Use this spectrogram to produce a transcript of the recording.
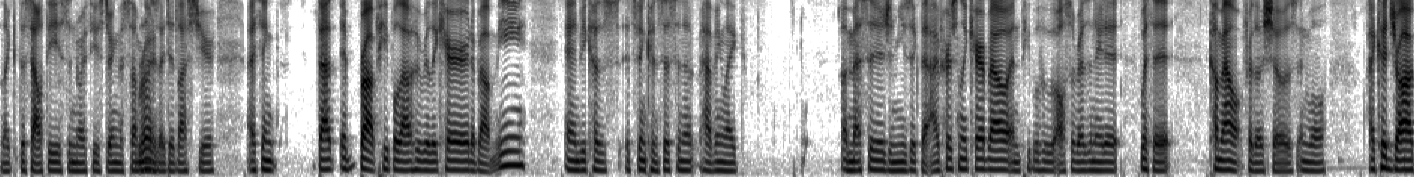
like the southeast and northeast during the summer Right. as I did last year. I think that it brought people out who really cared about me and because it's been consistent of having like a message and music that I personally care about and people who also resonate it with it come out for those shows and will I could draw a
